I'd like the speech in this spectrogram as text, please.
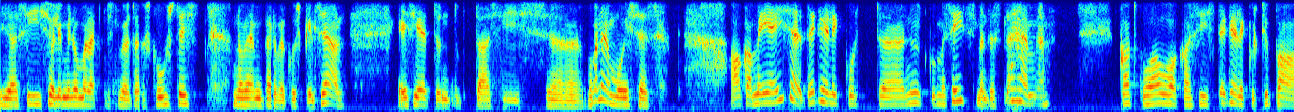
Ja siis oli minu mäletamist mööda kas kuusteist november või kuskil seal, esietendub ta siis äh, Vanemuises, aga meie ise tegelikult äh, nüüd, kui me seitsmendast läheme Katku hauaga, siis tegelikult juba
